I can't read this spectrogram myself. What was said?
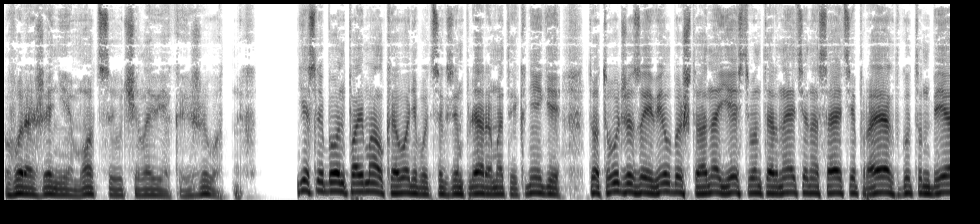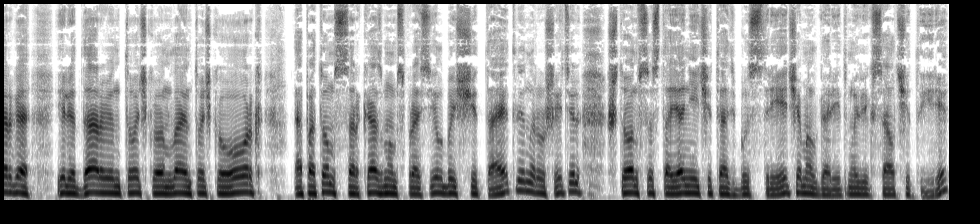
выражения эмоций у человека и животных. Если бы он поймал кого-нибудь с экземпляром этой книги, то тут же заявил бы, что она есть в интернете на сайте проект Гутенберга или darwin.online.org, а потом с сарказмом спросил бы, считает ли нарушитель, что он в состоянии читать быстрее, чем алгоритмы Виксал-4,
